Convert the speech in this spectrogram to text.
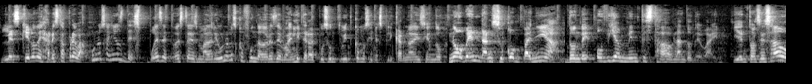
Les quiero dejar esta prueba. Unos años después de todo este desmadre, uno de los cofundadores de Vine literal puso un tweet como sin explicar nada diciendo no vendan su compañía, donde obviamente estaba hablando de Vine. Y entonces ahora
